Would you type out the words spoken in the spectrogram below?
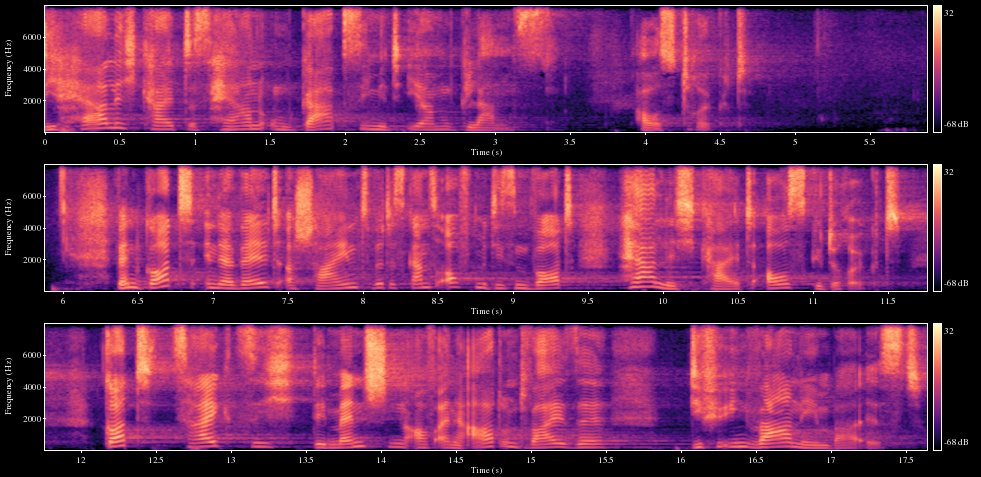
die Herrlichkeit des Herrn umgab sie mit ihrem Glanz ausdrückt. Wenn Gott in der Welt erscheint, wird es ganz oft mit diesem Wort Herrlichkeit ausgedrückt. Gott zeigt sich dem Menschen auf eine Art und Weise, die für ihn wahrnehmbar ist.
